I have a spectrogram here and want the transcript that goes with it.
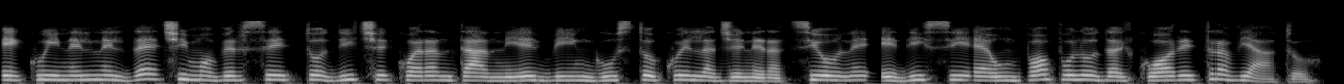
E qui nel, nel decimo versetto dice quarant'anni ebbi in gusto quella generazione e dissi è un popolo dal cuore traviato.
